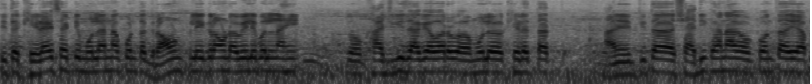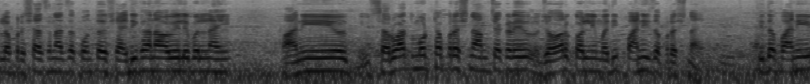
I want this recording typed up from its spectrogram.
तिथं खेळायसाठी मुलांना कोणतं ग्राउंड प्लेग्राऊंड अवेलेबल नाही. तो खाजगी जागेवर मुलं खेळतात आणि तिथं शादीखाना कोणता आपला प्रशासनाचा कोणतं शादीखाना अवेलेबल नाही. आणि सर्वात मोठा प्रश्न आमच्याकडे जवाहर कॉलनीमध्ये पाणीचा प्रश्न आहे. तिथं पाणी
